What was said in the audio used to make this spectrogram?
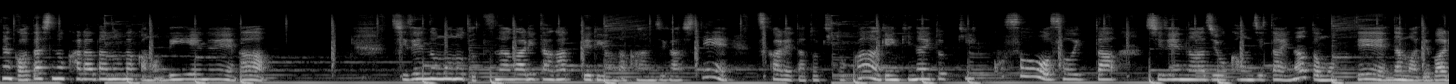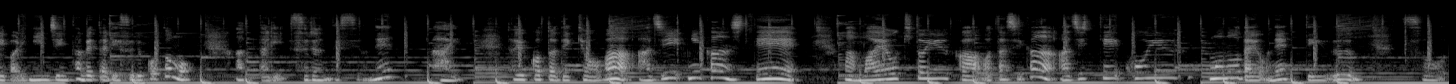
なんか私の体の中の DNA が自然のものとつながりたがってるような感じがして疲れた時とか元気ない時こそそういった自然の味を感じたいなと思って生でバリバリ人参食べたりすることもあったりするんですよね。はい。ということで今日は味に関して、まあ、前置きというか私が味ってこういうものだよねっていうそう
